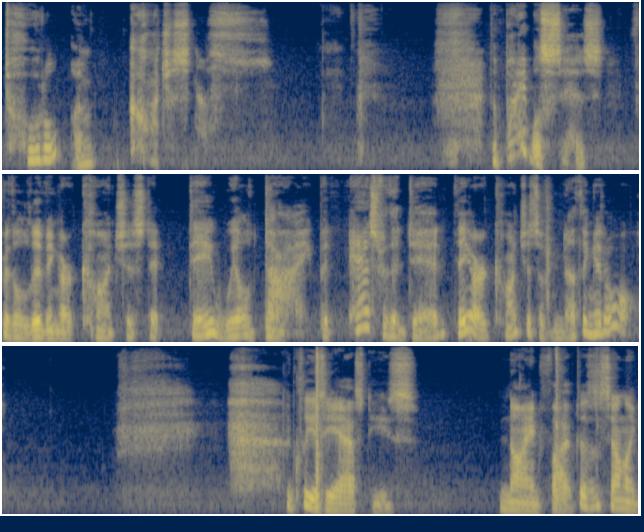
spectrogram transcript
total unconsciousness. The Bible says, for the living are conscious that they will die, but as for the dead, they are conscious of nothing at all. Ecclesiastes 9.5 doesn't sound like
